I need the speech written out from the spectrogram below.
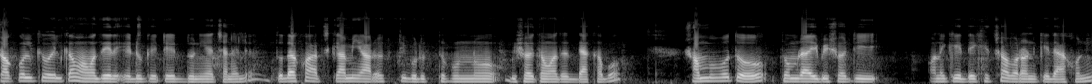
সকলকে ওয়েলকাম আমাদের এডুকেটেড দুনিয়া চ্যানেলে। তো দেখো, আজকে আমি আরও একটি গুরুত্বপূর্ণ বিষয় তোমাদের দেখাবো। সম্ভবত তোমরা এই বিষয়টি অনেকেই দেখেছ, আবার অনেকেই দেখোনি।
